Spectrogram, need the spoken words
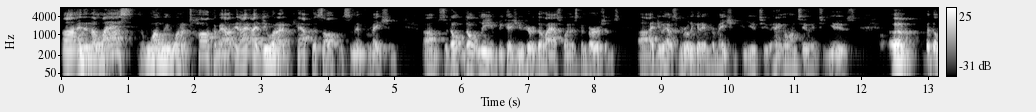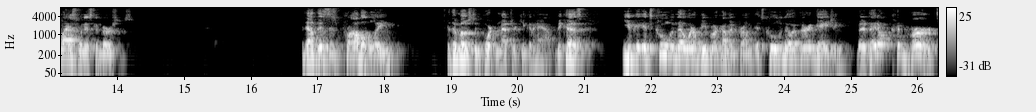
Uh, and then the last one we want to talk about, and I, I do want to cap this off with some information. Um, so don't don't leave because you heard the last one is conversions. Uh, I do have some really good information for you to hang on to and to use. Um, but the last one is conversions. Now this is probably the most important metric you can have because you can, it's cool to know where people are coming from. It's cool to know if they're engaging, but if they don't convert,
